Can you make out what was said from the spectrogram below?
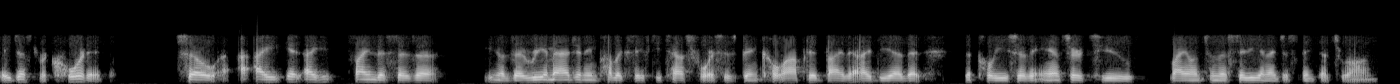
They just record it. So I, I, I find this as a you know, the reimagining public safety task force has been co-opted by the idea that the police are the answer to violence in the city, and I just think that's wrong.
